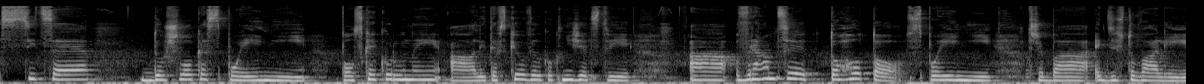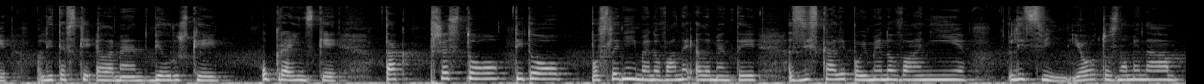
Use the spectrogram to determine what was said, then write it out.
sice došlo ke spojení polské koruny a litevského velkoknížectví. A v rámci tohoto spojení třeba existovaly litevský element, běloruský, ukrajinský, tak přesto tyto poslední jmenované elementy získaly pojmenování Litvín. Jo? To znamená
